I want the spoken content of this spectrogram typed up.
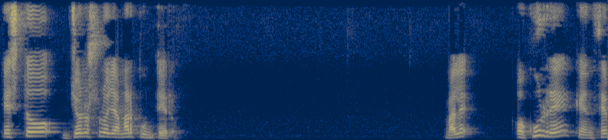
Esto yo lo suelo llamar puntero. ¿Vale? Ocurre que en C++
